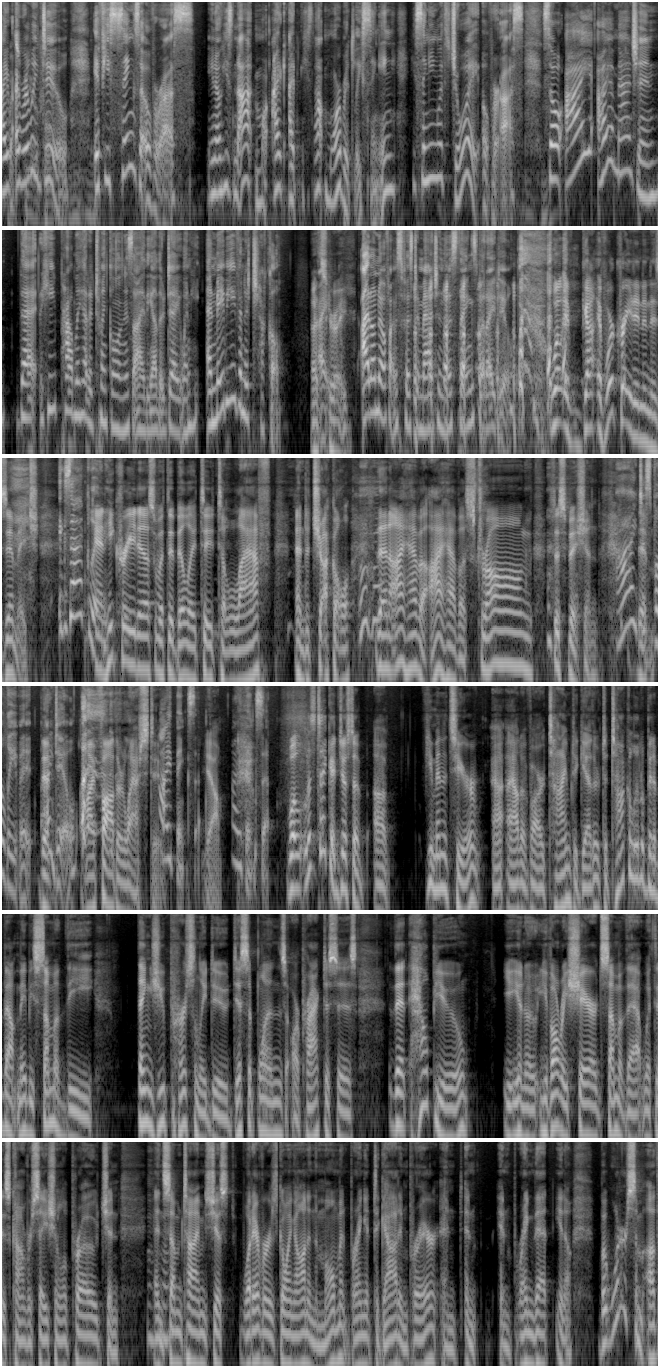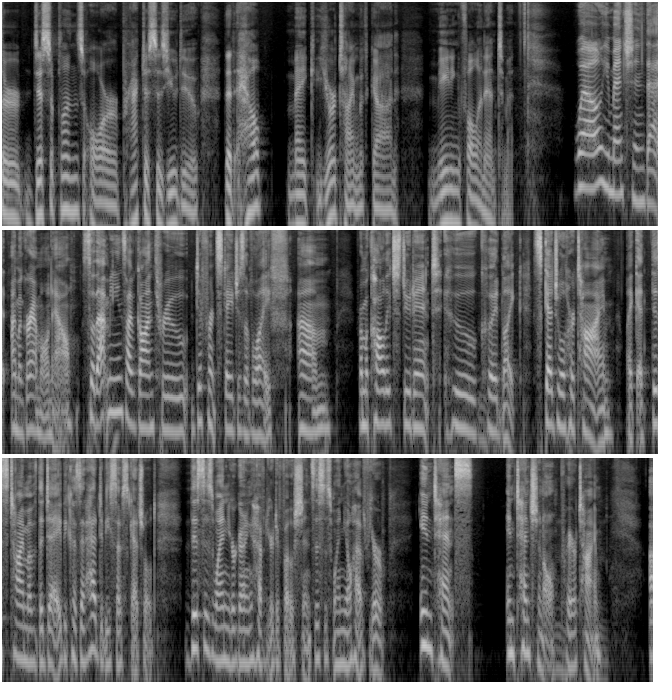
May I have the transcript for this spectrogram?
I, I really do. If he sings over us, you know, he's not I, I, he's not morbidly singing. He's singing with joy over us. So I I imagine that he probably had a twinkle in his eye the other day when he and maybe even a chuckle. That's right? great. I don't know if I'm supposed to imagine those things, but I do. well, if God, if we're created in His image, exactly. and he created us with the ability to, laugh and to chuckle, Mm-hmm. then I have a I have a strong suspicion I just believe it. I do. my father laughs too. I think so. yeah. I think so. Well, let's take a, just a, a few minutes here uh, out of our time together to talk a little bit about maybe some of the things you personally do, disciplines or practices that help you. You, know, you've already shared some of that with this conversational approach and and mm-hmm. sometimes just whatever is going on in the moment, bring it to God in prayer and and and bring that, you know. But what are some other disciplines or practices you do that help make your time with God meaningful and intimate? Well, you mentioned that I'm a grandma now. So that means I've gone through different stages of life. Um, from a college student who could like schedule her time, like at this time of the day, because it had to be so scheduled. This is when you're going to have your devotions. This is when you'll have your intense, intentional prayer time.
